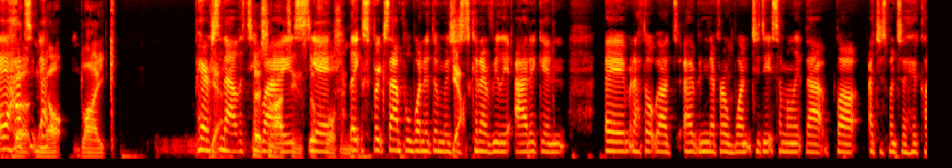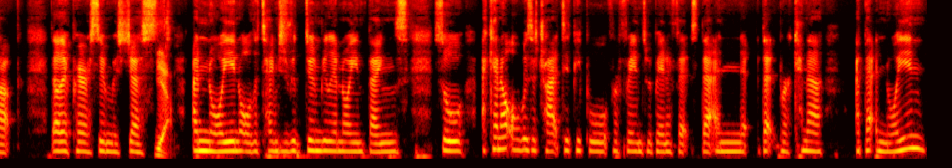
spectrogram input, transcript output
It had to, not like personality, yeah, wise yeah like for example one of them was yeah. just kind of really arrogant um, and I thought, well, I would never want to date someone like that, but I just wanted to hook up. The other person was just yeah. annoying all the time. She's really doing really annoying things. So I kind of always attracted people for friends with benefits that I, that were kind of a bit annoying,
